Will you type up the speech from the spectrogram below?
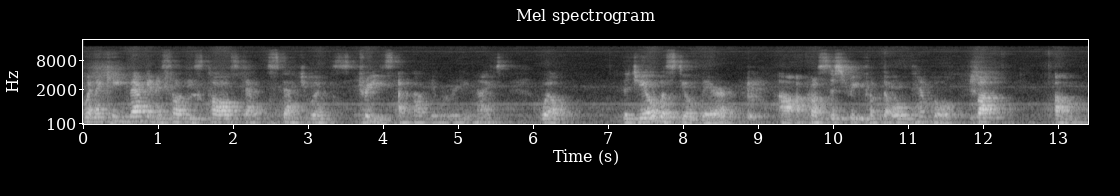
when I came back and I saw these tall stat, statuesque trees, I thought they were really nice. Well, the jail was still there, uh, across the street from the old temple, but um,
